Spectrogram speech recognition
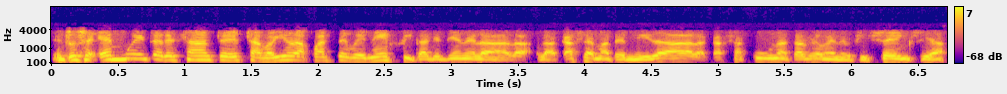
Entonces es muy interesante esta la parte benéfica que tiene la, la, casa de maternidad, la casa cuna, casa de beneficencia.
